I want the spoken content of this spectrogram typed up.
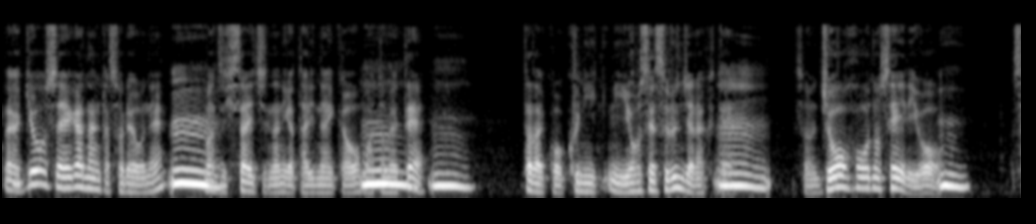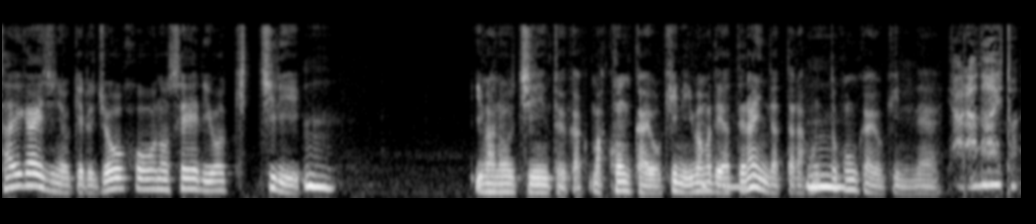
だから行政がなんかそれをね、うんまず被災地で何が足りないかをまとめて、うん。ただこう国に要請するんじゃなくて、うん。その情報の整理を、うん。災害時における情報の整理をきっちりうん。今のうちにというか、まあ、今回を機に今までやってないんだったら、うん本当今回を機にね、やらないとね。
